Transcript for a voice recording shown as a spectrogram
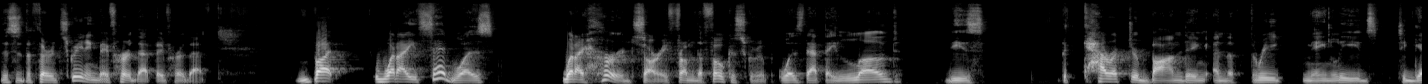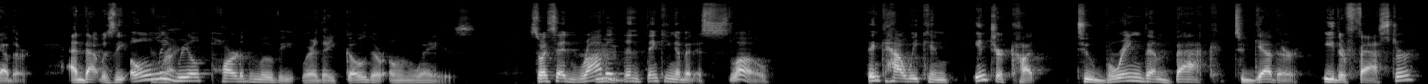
this is the third screening, they've heard that, they've heard that. But what I said was, what I heard, sorry, from the focus group was that they loved these, the character bonding and the three main leads together. And that was the only Right. real part of the movie where they go their own ways. So I said, rather Hmm. than thinking of it as slow, think how we can intercut to bring them back together either faster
